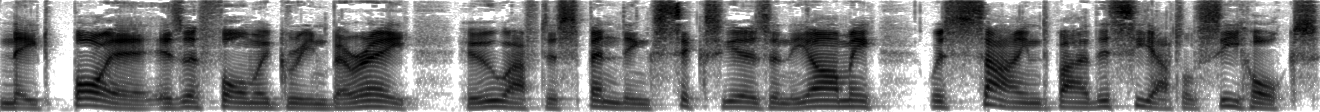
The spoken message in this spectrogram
Nate Boyer is a former Green Beret who, after spending six years in the Army, was signed by the Seattle Seahawks.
